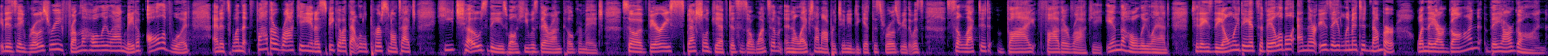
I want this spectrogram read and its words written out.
It is a rosary from the holy land made of olive wood and it's one that father rocky you know speak about that little personal touch. He chose these while he was there on pilgrimage. So a very special gift. This is a once in a lifetime opportunity to get this rosary that was selected by father rocky in the holy land. Today's the only day it's available and there is a limited number. When they are gone, they are gone.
